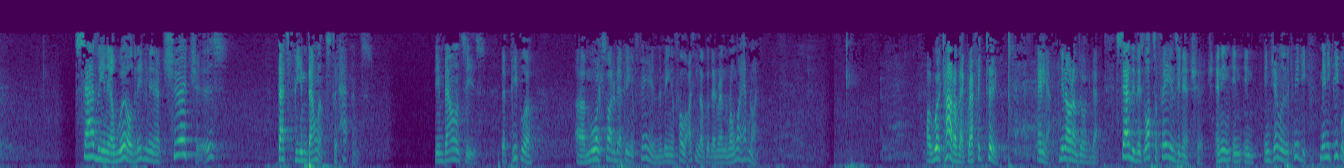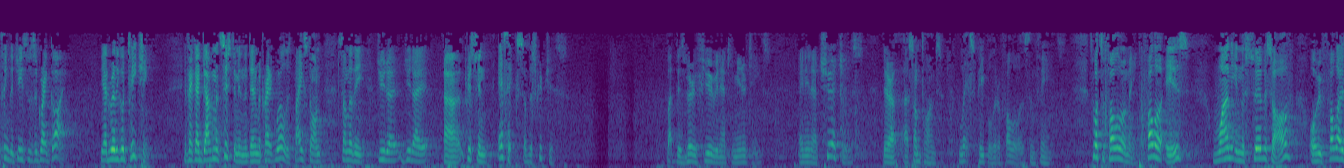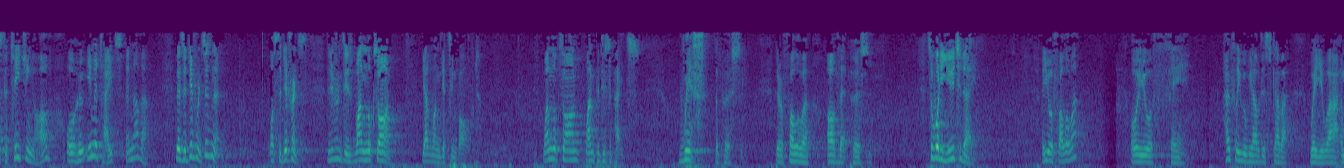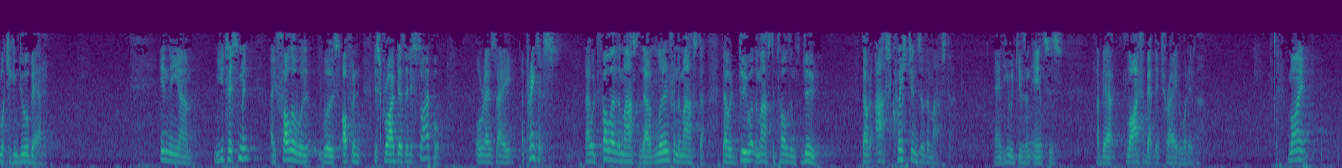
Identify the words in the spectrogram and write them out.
Sadly, in our world and even in our churches, that's the imbalance that happens. The imbalance is that people are uh, more excited about being a fan than being a follower. I think I've got that around the wrong way, haven't I? I worked hard on that graphic too. Anyhow, you know what I'm talking about. Sadly, there's lots of fans in our church and in, in, in, in general in the community. Many people think that Jesus was a great guy. He had really good teaching. In fact, our government system in the democratic world is based on some of the Judeo uh, Christian ethics of the scriptures. But there's very few in our communities. And in our churches, there are, are sometimes less people that are followers than fans. So, what's a follower mean? A follower is one in the service of, or who follows the teaching of, or who imitates another. There's a difference, isn't it? What's the difference? The difference is one looks on, the other one gets involved. One looks on, one participates with the person. They're a follower of that person. So, what are you today? Are you a follower or are you a fan? Hopefully, we'll be able to discover where you are and what you can do about it. In the um, New Testament, a follower was often described as a disciple or as a apprentice. They would follow the master, they would learn from the master, they would do what the master told them to do. They would ask questions of the master, and he would give them answers about life, about their trade, or whatever. My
